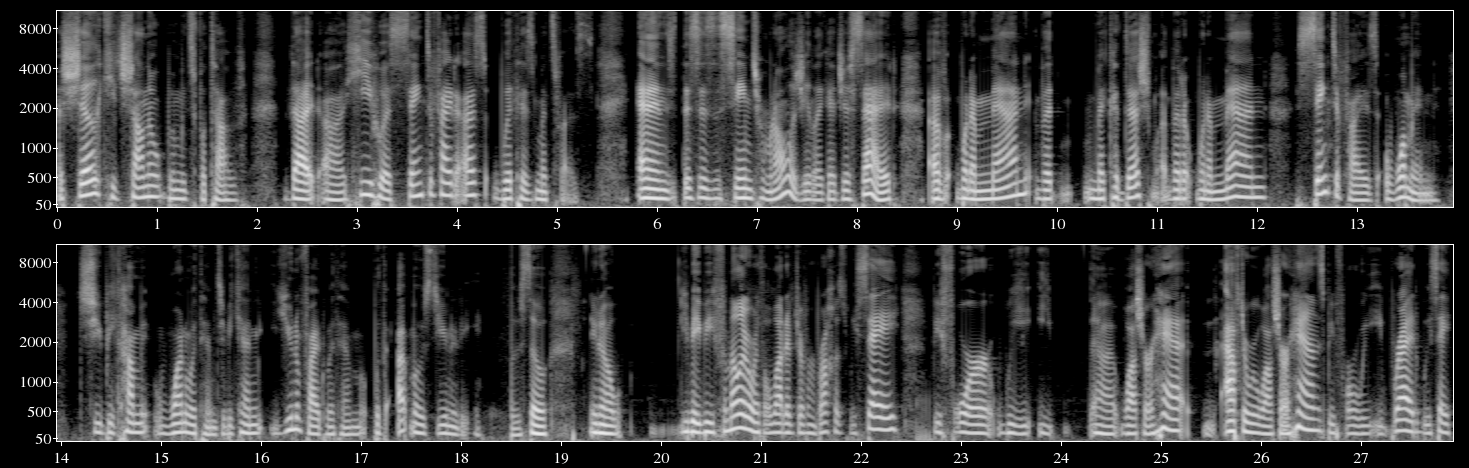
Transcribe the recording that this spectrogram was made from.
"Asher kidshanu b'mitzvotav," that uh, He who has sanctified us with His mitzvahs, and this is the same terminology, like I just said, of when a man that mekadesh that when a man sanctifies a woman to become one with Him, to become unified with Him with utmost unity. So, you know, you may be familiar with a lot of different brachas we say before we eat uh, wash our hand after we wash our hands before we eat bread we say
